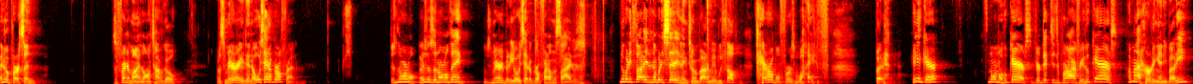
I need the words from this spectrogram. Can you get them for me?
I knew a person, it was a friend of mine a long time ago, that was married and always had a girlfriend. It was normal. It was just a normal thing. He was married, but he always had a girlfriend on the side. It was just, nobody thought, nobody said anything to him about it. I mean, we felt terrible for his wife. But he didn't care. It's normal. Who cares? If you're addicted to pornography, who cares? I'm not hurting anybody.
